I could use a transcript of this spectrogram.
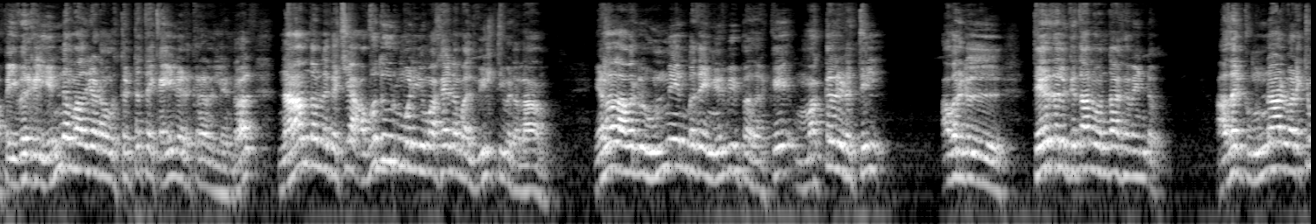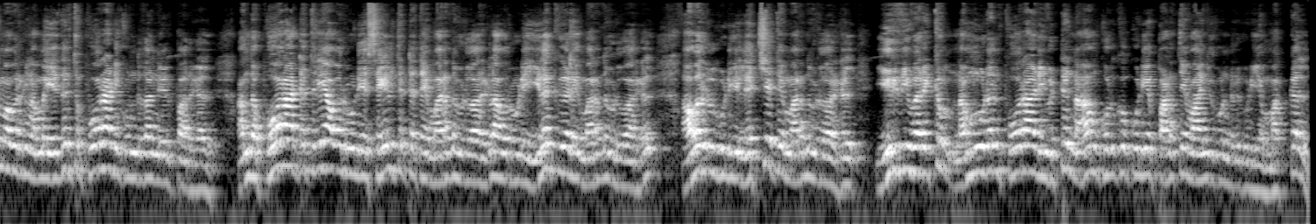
அப்போ இவர்கள் என்ன மாதிரியான ஒரு திட்டத்தை கையில் எடுக்கிறார்கள் என்றால் நாம் தமிழர் கட்சியை அவதூறு மூலியமாக நம்ம வீழ்த்தி விடலாம். ஏனால் அவர்கள் உண்மை என்பதை நிரூபிப்பதற்கு மக்களிடத்தில் அவர்கள் தேர்தலுக்கு தான் வந்தாக வேண்டும். அதற்கு முன்னாள் வரைக்கும் அவர்கள் நம்ம எதிர்த்து போராடி கொண்டுதான் இருப்பார்கள். அந்த போராட்டத்திலே அவர்களுடைய செயல் திட்டத்தை மறந்து விடுவார்கள் அவர்களுடைய இலக்குகளை மறந்து விடுவார்கள் அவர்களுடைய லட்சியத்தை மறந்து விடுவார்கள். இறுதி வரைக்கும் நம்முடன் போராடி விட்டு நாம் கொடுக்கக்கூடிய பணத்தை வாங்கி கொண்டிருக்கக்கூடிய மக்கள்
